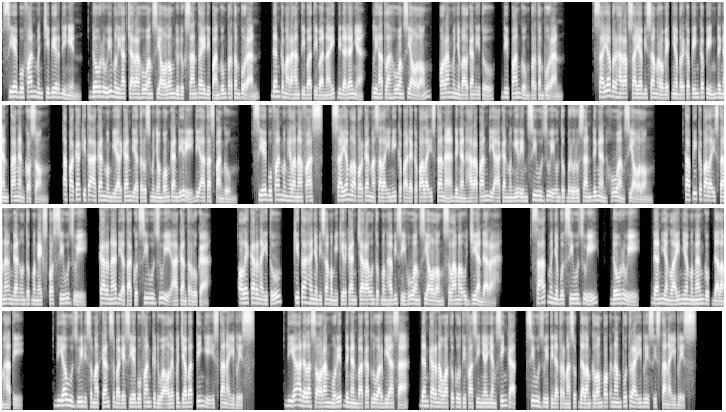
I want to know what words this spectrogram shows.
Xie Bufan mencibir dingin. Dou Rui melihat cara Huang Xiaolong duduk santai di panggung pertempuran, dan kemarahan tiba-tiba naik di dadanya, lihatlah Huang Xiaolong, orang menyebalkan itu, di panggung pertempuran. Saya berharap saya bisa merobeknya berkeping-keping dengan tangan kosong. Apakah kita akan membiarkan dia terus menyombongkan diri di atas panggung? Xie Bufan menghela nafas, saya melaporkan masalah ini kepada kepala istana dengan harapan dia akan mengirim Si Wuzui untuk berurusan dengan Huang Xiaolong. Tapi kepala istana enggan untuk mengekspos Si Wuzui, karena dia takut Si Wuzui akan terluka. Oleh karena itu, kita hanya bisa memikirkan cara untuk menghabisi Huang Xiaolong selama ujian darah. Saat menyebut si Wuzui, Dou Rui, dan yang lainnya mengangguk dalam hati. Dia Wuzui disematkan sebagai Xie Bufan kedua oleh pejabat tinggi Istana Iblis. Dia adalah seorang murid dengan bakat luar biasa, dan karena waktu kultivasinya yang singkat, si Wuzui tidak termasuk dalam kelompok enam putra iblis Istana Iblis.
